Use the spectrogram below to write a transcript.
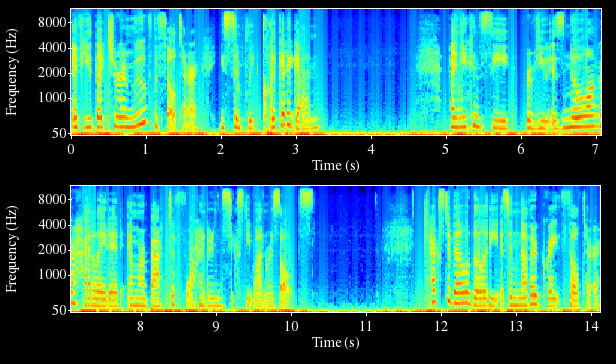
If you'd like to remove the filter, you simply click it again and you can see review is no longer highlighted and we're back to 461 results. Text availability is another great filter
